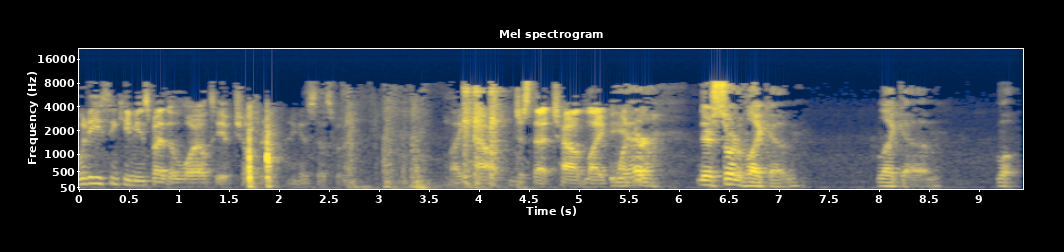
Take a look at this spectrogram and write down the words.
What do you think he means by the loyalty of children? I guess that's what I like. How just that childlike wonder. There's sort of like a, like a, well,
